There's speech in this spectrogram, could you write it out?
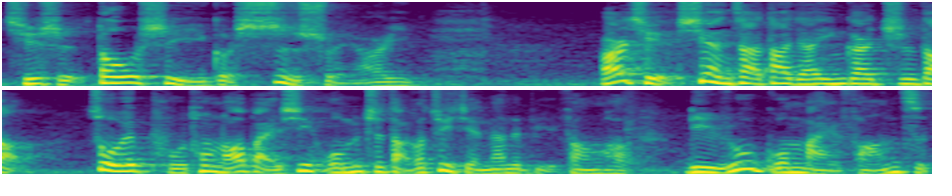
其实都是一个试水而已。而且现在大家应该知道，作为普通老百姓，我们只打个最简单的比方哈，你如果买房子，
